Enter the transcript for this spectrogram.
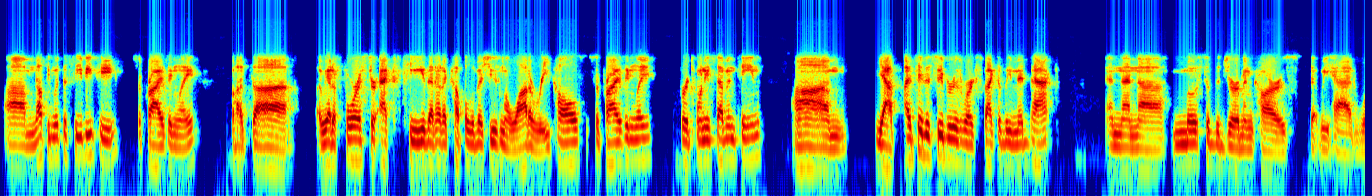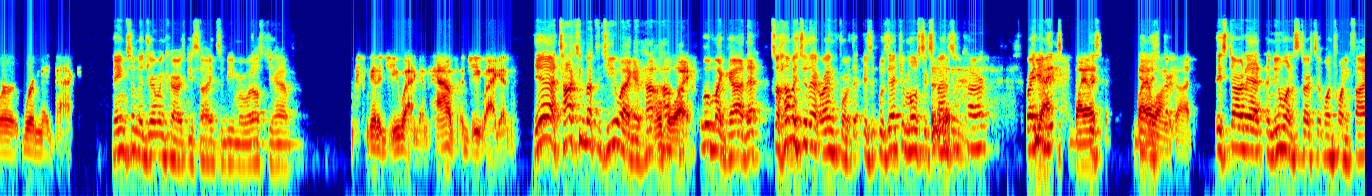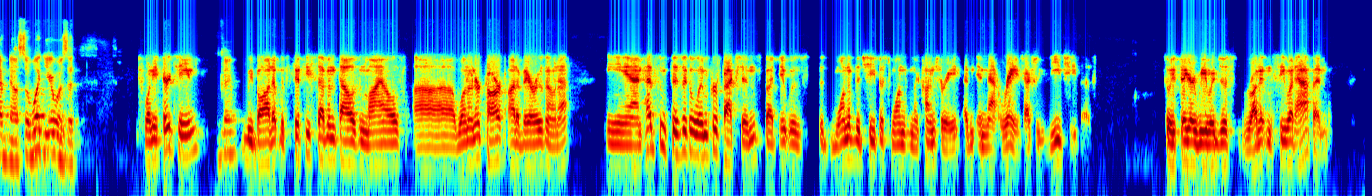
um, nothing with the CVT, surprisingly. But uh, we had a Forester XT that had a couple of issues and a lot of recalls, surprisingly, for 2017. Um, yeah, I'd say the Subarus were expectedly mid-pack. And then uh, most of the German cars that we had were, were mid-pack. Name some of the German cars besides the Beamer. What else do you have? We had a G-Wagon, have a G-Wagon. Yeah, talk to me about the G wagon. How, oh boy! Oh my God! That so how much did that run for? Is, was that your most expensive car? Right. Yes, by a, by yeah, a long shot. They start at a new one starts at 125 now. So what year was it? 2013. Okay. We bought it with 57,000 miles, uh, one owner car out of Arizona, and had some physical imperfections, but it was the, one of the cheapest ones in the country in, in that range, actually the cheapest. So we figured we would just run it and see what happened.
